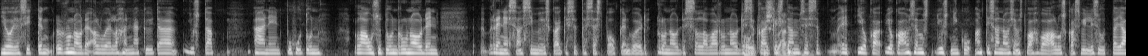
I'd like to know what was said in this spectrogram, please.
Joo ja sitten runouden alueellahan näkyy tämä just tämä ääneen puhutun, lausutun runouden – renessanssi myös kaikessa tässä spoken word-runoudessa, lavarunoudessa, kaikessa tämmöisessä, et, joka, joka on semmoista, just niin kuin Antti sanoi, semmoista vahvaa aluskasvillisuutta ja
